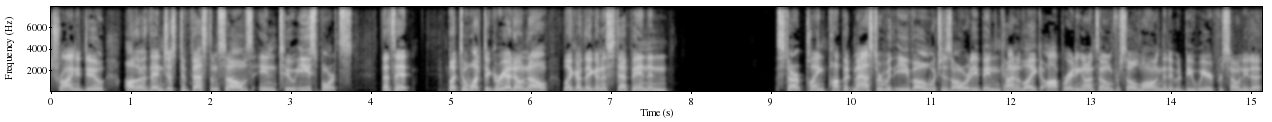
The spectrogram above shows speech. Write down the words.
trying to do other than just divest themselves into esports. That's it. But to what degree, I don't know. Like, are they going to step in and start playing Puppet Master with Evo, which has already been kind of like operating on its own for so long that it would be weird for Sony to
